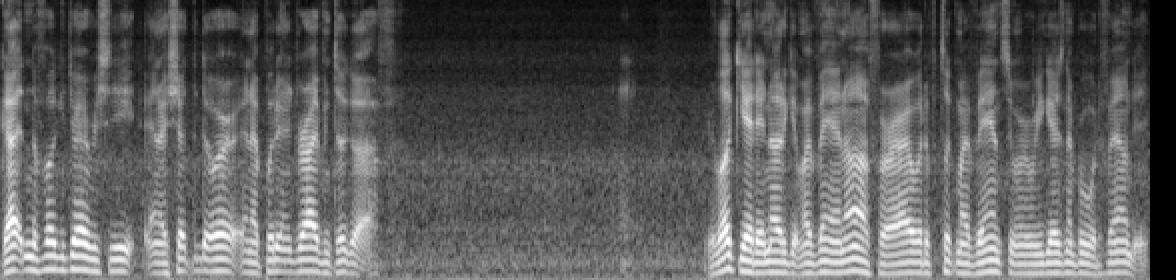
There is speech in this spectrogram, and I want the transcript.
got in the fucking driver's seat, and I shut the door and I put it in drive and took off. You're lucky I didn't know how to get my van off, or I would have took my van somewhere where you guys never would have found it.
